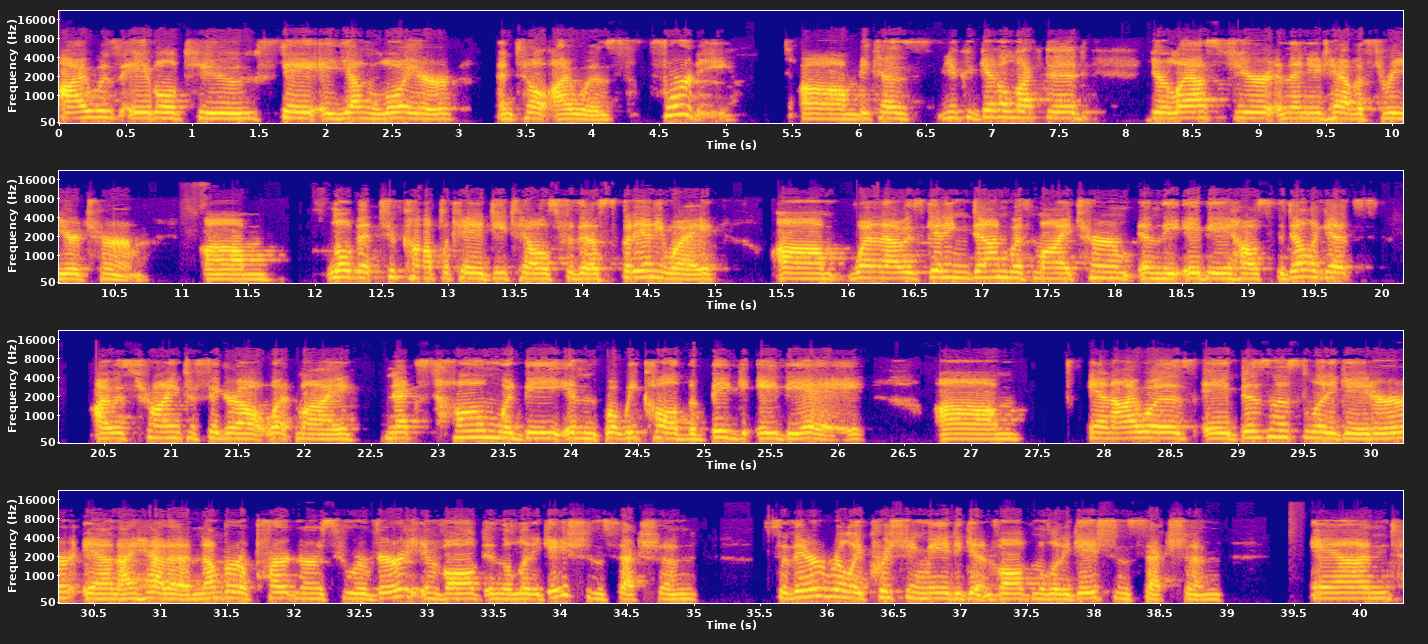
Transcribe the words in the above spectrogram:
I was able to stay a young lawyer until I was 40 um, because you could get elected your last year and then you'd have a three year term. Um, a little bit too complicated details for this, but anyway, um, when I was getting done with my term in the ABA House of Delegates, I was trying to figure out what my next home would be in what we call the big ABA. Um, and I was a business litigator, and I had a number of partners who were very involved in the litigation section. So they're really pushing me to get involved in the litigation section. And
